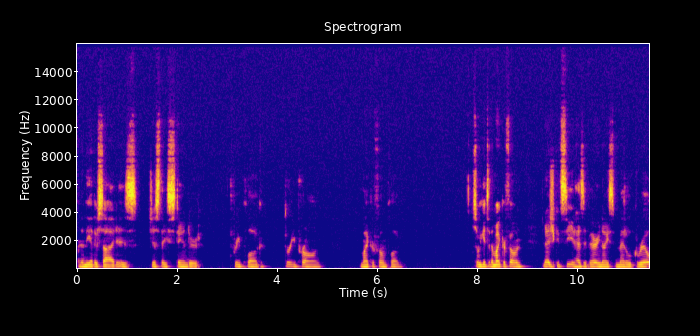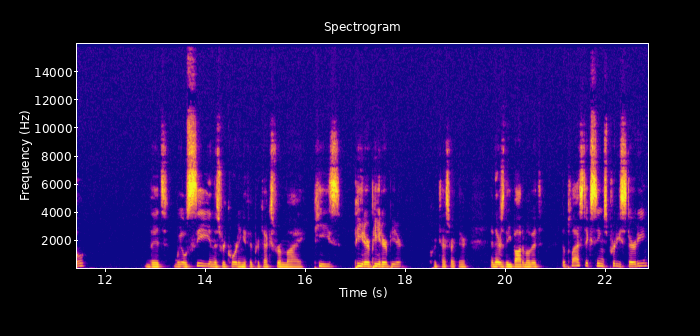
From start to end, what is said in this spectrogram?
And then the other side is just a standard three plug, three prong microphone plug. So we get to the microphone, and as you can see, it has a very nice metal grill that we'll see in this recording if it protects from my P's. Peter, Peter, Peter. Quick test right there. And there's the bottom of it. The plastic seems pretty sturdy.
